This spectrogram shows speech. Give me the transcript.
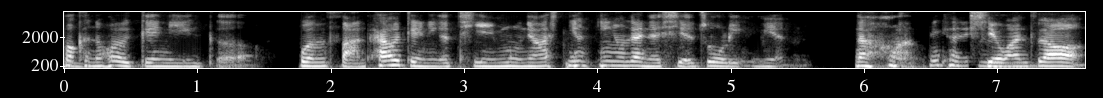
我可能会给你一个文法，他会给你一个题目，你要应应用在你的写作里面，然后 你可能写完之后。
